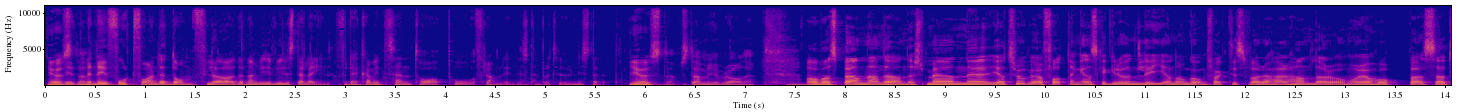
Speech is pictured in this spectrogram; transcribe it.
Just det. Men det är fortfarande de flödena vi vill ställa in. För det kan vi inte sen ta på framledningstemperaturen istället. Just det, stämmer ju bra det. Ja, vad spännande Anders. Men eh, jag tror vi har fått en ganska grundlig genomgång faktiskt vad det här handlar om. Och jag hoppas att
